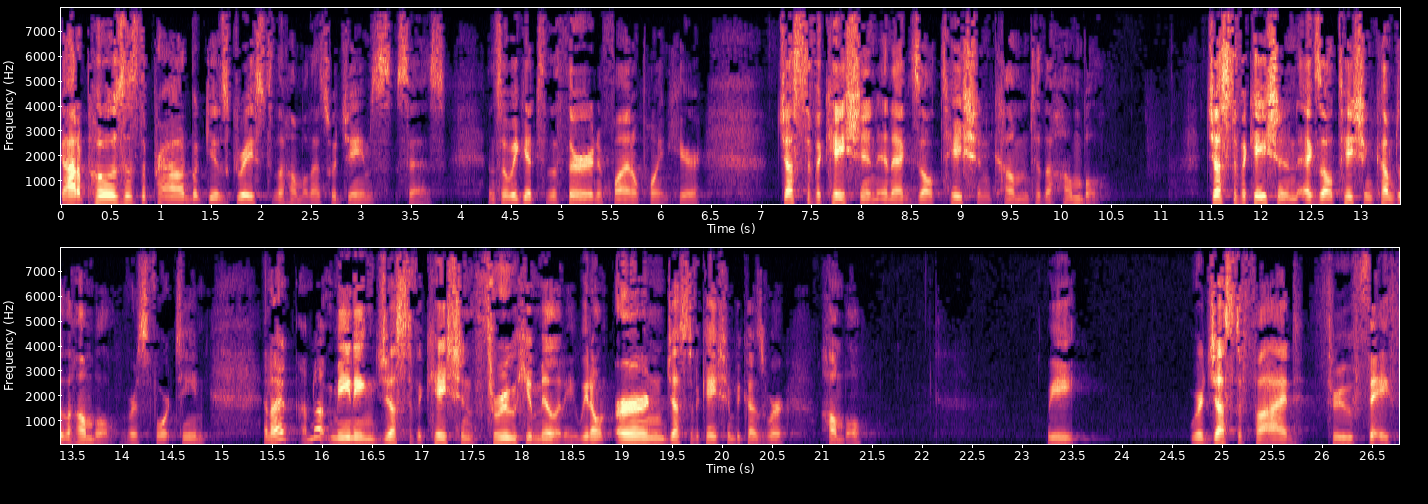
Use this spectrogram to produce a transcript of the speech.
God opposes the proud but gives grace to the humble. That's what James says. And so we get to the third and final point here. Justification and exaltation come to the humble. Justification and exaltation come to the humble. Verse 14. And I, am not meaning justification through humility. We don't earn justification because we're humble. We, we're justified through faith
